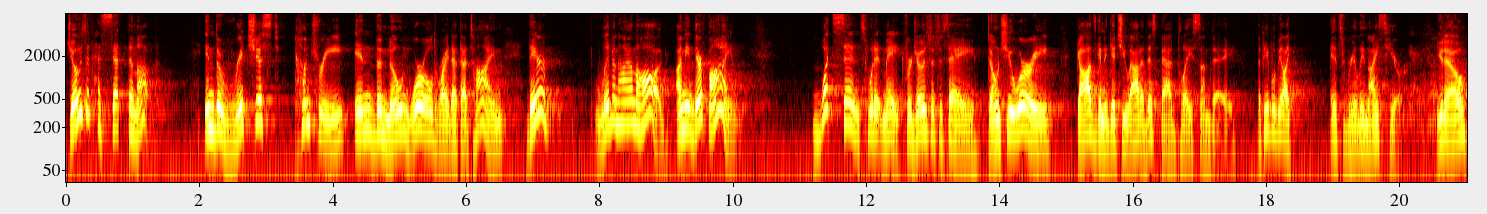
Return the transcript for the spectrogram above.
Joseph has set them up in the richest country in the known world right at that time. They're living high on the hog. I mean, they're fine. What sense would it make for Joseph to say, Don't you worry, God's going to get you out of this bad place someday? The people would be like, It's really nice here. You know?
